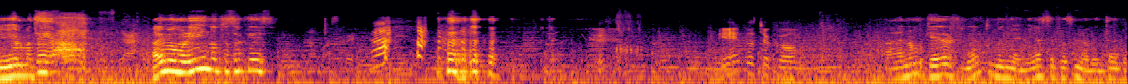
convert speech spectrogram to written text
Yo, yo lo maté. ¡Ah! ¡Ay, me morí! No te acerques. namaste. Bien, nos chocó. Ah, no me quedé al final. Tú me engañaste. Pues me aventaron. ¿No?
